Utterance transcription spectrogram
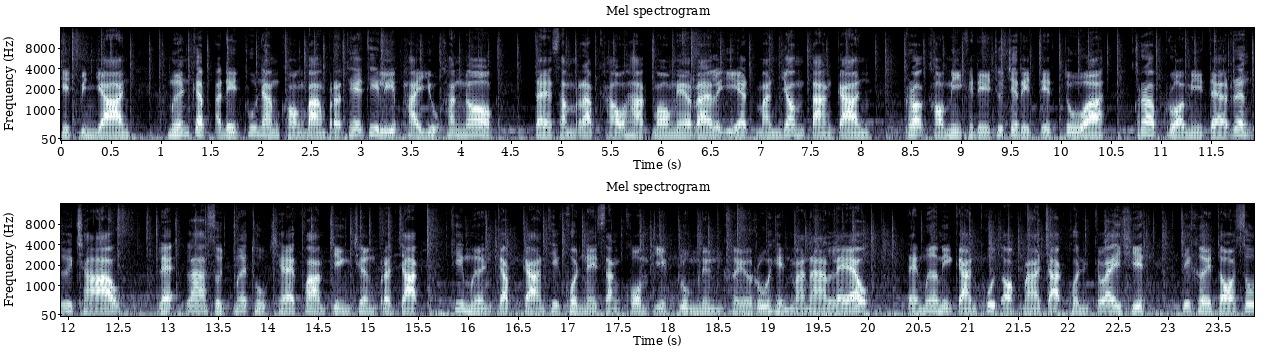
จิตวิญญาณ เหมือนกับอดีตผู้นำของบางประเทศที่ลี้ภัยอยู่ข้างนอก แต่สำหรับเขาหากมองในรายละเอียดมันย่อมต่างกัน เพราะเขามีคดีทุจริตติดตัว ครอบครัวมีแต่เรื่องอื้อฉาว และล่าสุดเมื่อถูกแฉความจริงเชิงประจักษ์ที่เหมือนกับการที่คนในสังคมอีกกลุ่มหนึ่งเคยรู้เห็นมานานแล้ว แต่เมื่อมีการพูดออกมาจากคนใกล้ชิด ที่เคยต่อสู้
